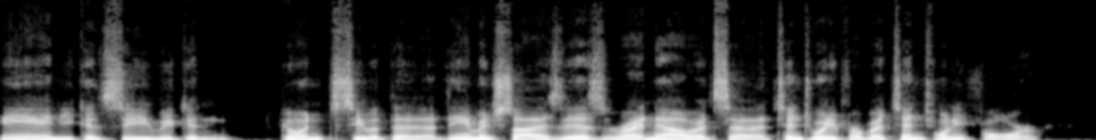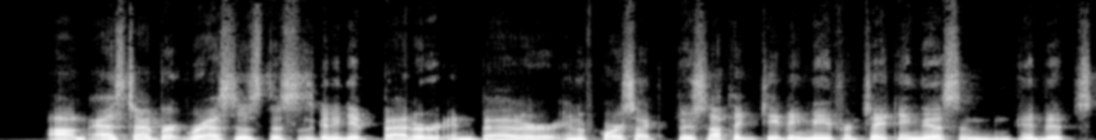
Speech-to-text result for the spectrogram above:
and you can see we can go and see what the, the image size is. Right now it's a uh, 1024 by 1024. Um, as time progresses, this is going to get better and better. And of course, I, there's nothing keeping me from taking this and, and its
